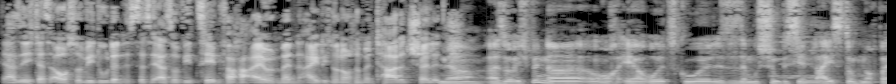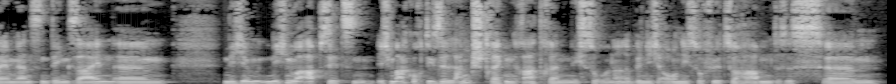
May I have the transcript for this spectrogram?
ja, sehe ich das auch so wie du, dann ist das eher so wie zehnfacher Ironman eigentlich nur noch eine mentale Challenge. Ja, also ich bin da auch eher oldschool. Da muss schon ein bisschen Leistung noch bei dem ganzen Ding sein. Ähm, nicht, nicht nur absitzen. Ich mag auch diese Langstrecken-Radrennen nicht so, ne? Da bin ich auch nicht so viel zu haben. Das ist, ähm,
